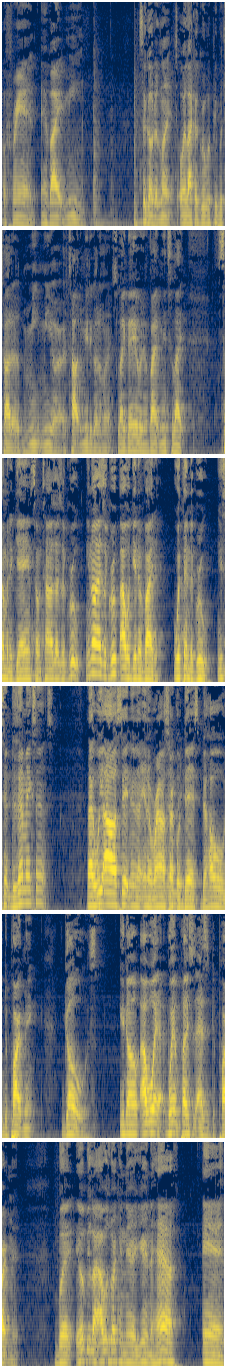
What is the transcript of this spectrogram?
a friend invite me to go to lunch, or like a group of people try to meet me or, or talk to me to go to lunch. Like they would invite me to like some of the games sometimes as a group. You know, as a group, I would get invited within the group. You see, does that make sense? Like we all sitting in a, in a round circle desk. The whole department goes. You know, I went went places as a department, but it would be like I was working there a year and a half, and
